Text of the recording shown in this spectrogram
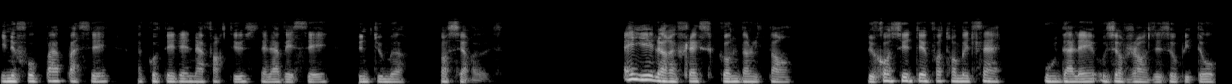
il ne faut pas passer à côté d'un infarctus, d'un AVC, d'une tumeur cancéreuse. Ayez le réflexe, comme dans le temps, de consulter votre médecin ou d'aller aux urgences des hôpitaux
